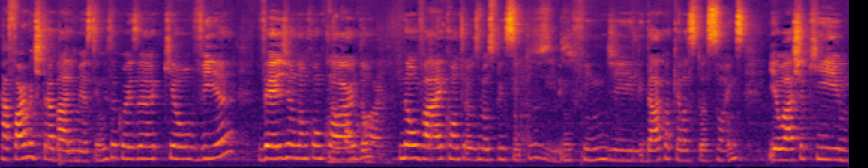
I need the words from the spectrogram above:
a forma de trabalho mesmo. Tem muita coisa que eu via, vejo, não concordo, não, concordo. não vai contra os meus princípios, Isso. enfim, de lidar com aquelas situações. E eu acho que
